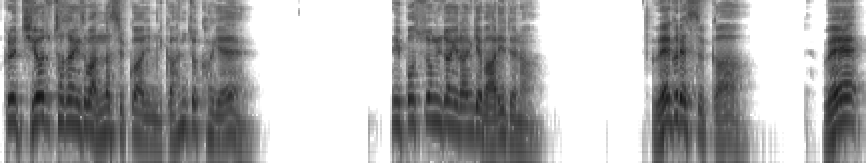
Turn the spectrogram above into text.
그래 지하 주차장에서 만났을 거 아닙니까 한적하게. 이 버스 정류장이라는 게 말이 되나? 왜 그랬을까? 왜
